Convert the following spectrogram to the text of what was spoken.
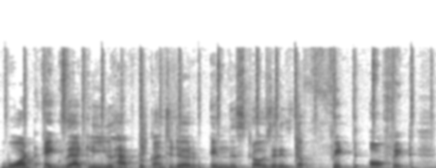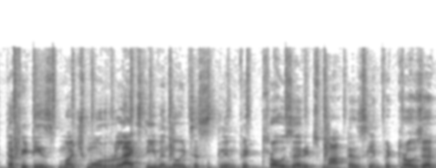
What exactly you have to consider in this trouser is the fit of it. The fit is much more relaxed. Even though it's a slim fit trouser it's marked as a slim fit trouser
